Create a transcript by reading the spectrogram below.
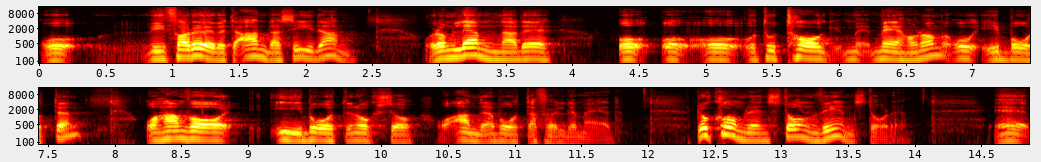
och vi far över till andra sidan. Och de lämnade och, och, och, och tog tag med honom och, i båten. Och han var i båten också och andra båtar följde med. Då kom det en stormvind, står det. Eh,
